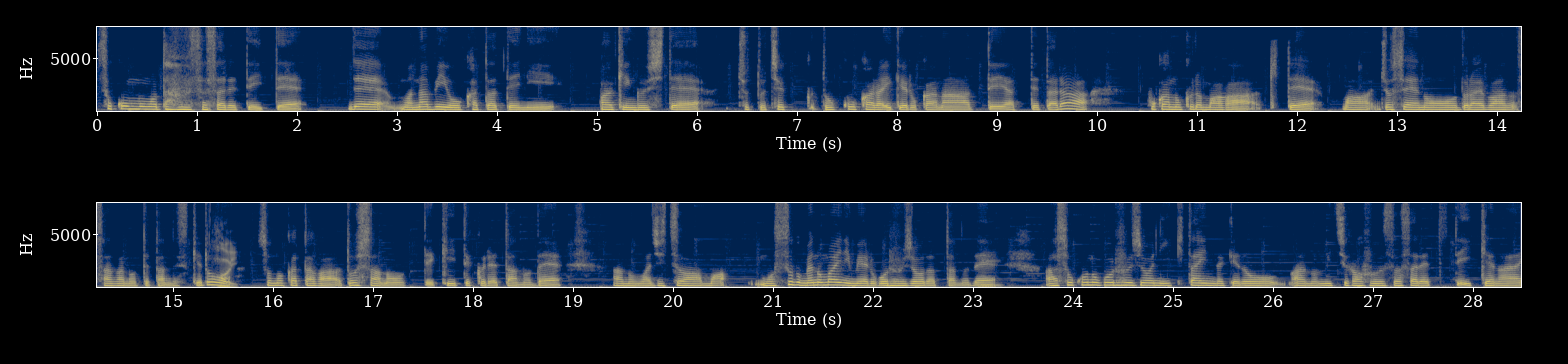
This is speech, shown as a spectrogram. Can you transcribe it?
そこもまた封鎖されていてで、まあ、ナビを片手にパーキングしてちょっとチェックどこから行けるかなってやってたら他の車が来てまあ女性のドライバーさんが乗ってたんですけど、はいその方が「どうしたの?」って聞いてくれたのであの、まあ、実は、まあ、もうすぐ目の前に見えるゴルフ場だったので、あそこのゴルフ場に行きたいんだけどあの道が封鎖されてて行けな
